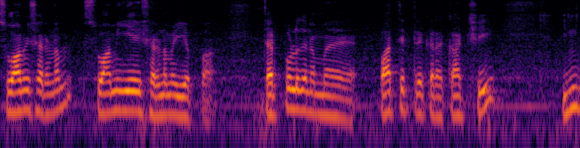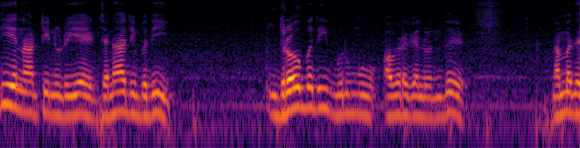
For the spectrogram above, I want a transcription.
சுவாமி சரணம் சுவாமியே சரணமையப்பா. தற்பொழுது நம்ம பார்த்துட்ருக்கிற காட்சி இந்திய நாட்டினுடைய ஜனாதிபதி திரௌபதி முர்மு அவர்கள் வந்து நமது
